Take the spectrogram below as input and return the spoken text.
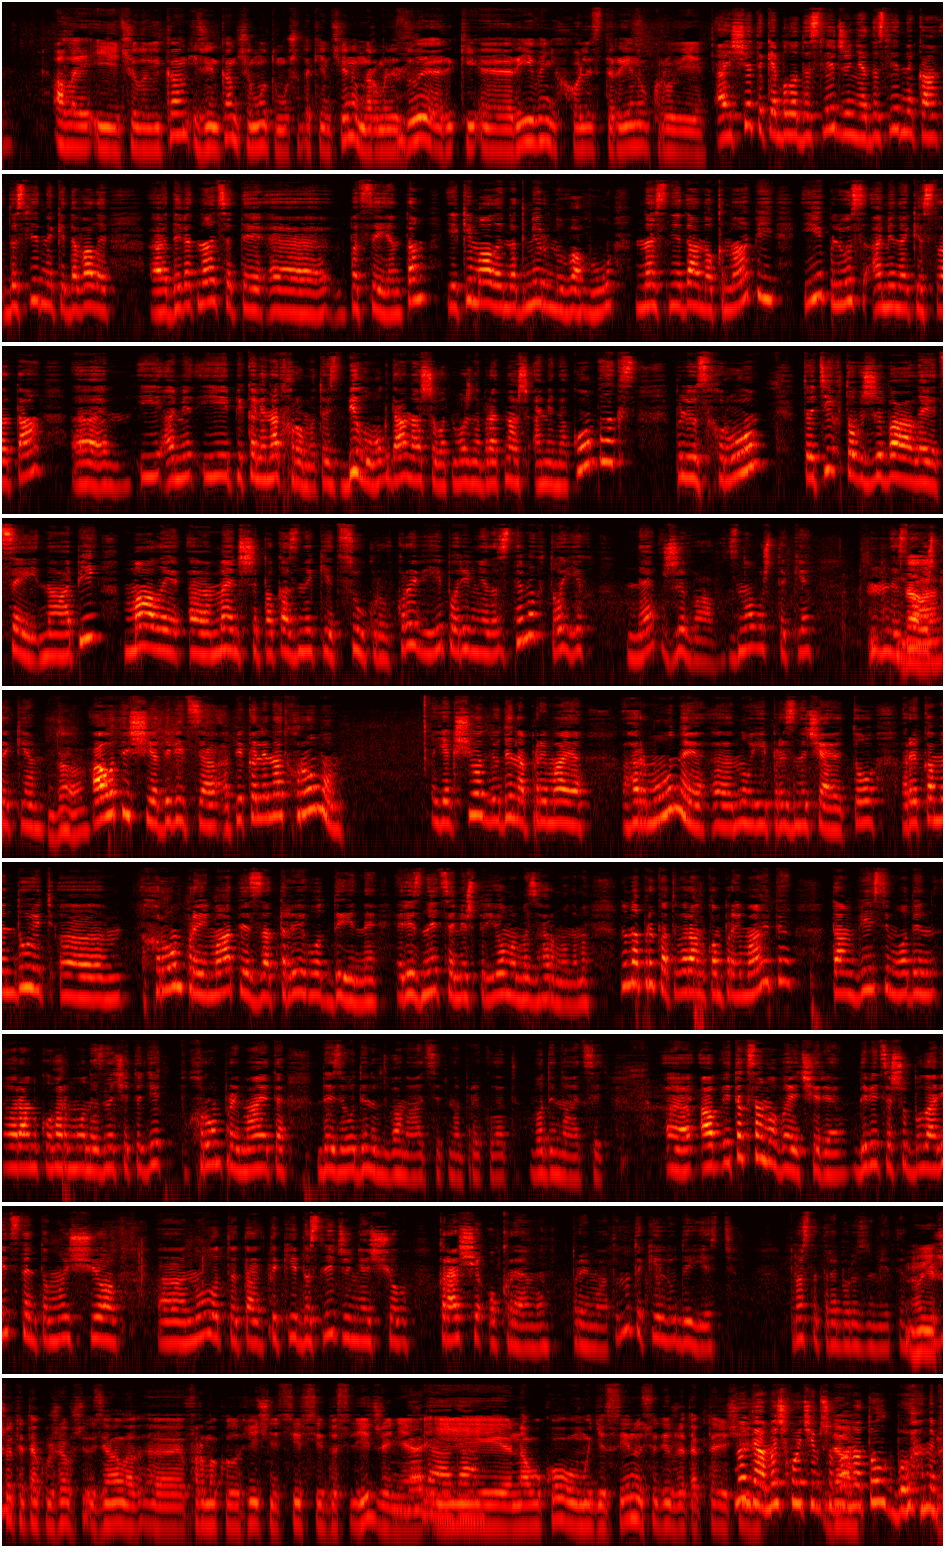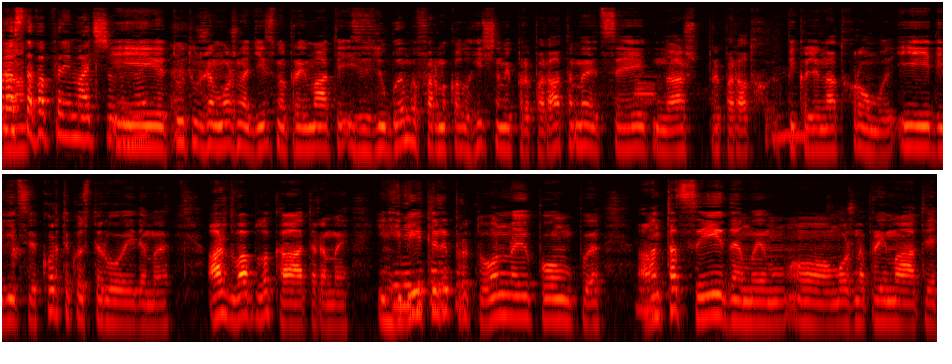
Але і чоловікам, і жінкам. Чому? Тому що таким чином нормалізує е, рівень холестерину в крові. А ще таке було дослідження. Дослідника, дослідники давали е, 19 е, пацієнтам, які мали надмірну вагу на сніданок напій і плюс амінокислота е, і, амі, і пікалінат хрому. Тобто білок, да, наш, от можна брати наш амінокомплекс плюс хром. То ті, хто вживали цей напій, мали е, менші показники цукру в крові порівняно з тими, хто їх не вживав. Знову ж таки, знову Да, ж таки. да. А от іще дивіться, пікалінат хрому, якщо людина приймає гормони, е, ну їй призначають, то рекомендують е, хром приймати за 3 години. Різниця між прийомами з гормонами. Ну, наприклад, ви ранком приймаєте там 8 годин ранку гормони, значить тоді хром приймаєте десь годин в 12, наприклад, в 11. Е, А і так само ввечері. Дивіться, щоб була відстань, тому що ну от так, такі дослідження, що краще окремо приймати. Ну такі люди є. Просто треба розуміти. Ну, якщо ти так уже взяла е, фармакологічні ці всі дослідження Ну, да, і наукову медицину сюди вже так те, що Ну да, ми ж хочемо, щоб Да. воно толк був, не Да. просто поприймати, щоб І воно- тут вже можна дійсно приймати із любими фармакологічними препаратами цей наш препарат піколінат хрому. І дивіться, кортикостероїдами, H2 блокаторами, інгібітори протонної помпи, антацидами о, можна приймати,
